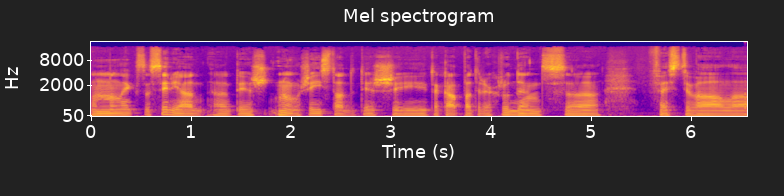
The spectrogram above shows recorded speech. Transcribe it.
Un, man liekas, tas ir jā, tieši nu, šī izstāde tieši Patriarcha Rudens festivāla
